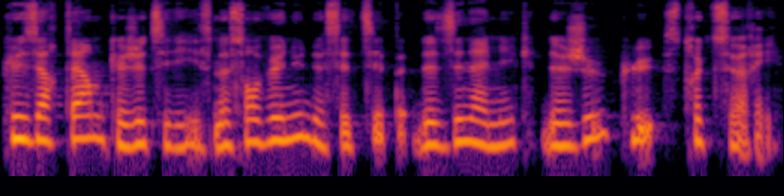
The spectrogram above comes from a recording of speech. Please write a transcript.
Plusieurs termes que j'utilise me sont venus de ce type de dynamique de jeu plus structuré.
